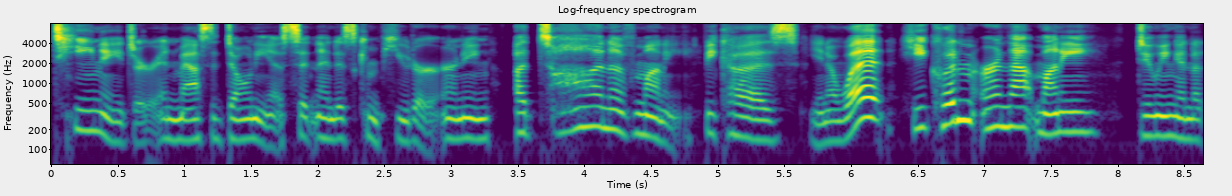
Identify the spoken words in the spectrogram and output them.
teenager in Macedonia sitting at his computer earning a ton of money because, you know what? He couldn't earn that money doing an,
